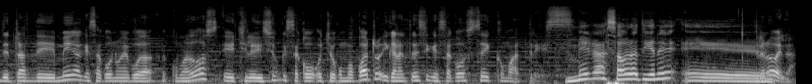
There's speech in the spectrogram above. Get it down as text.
detrás de Mega que sacó 9,2, eh, Chilevisión que sacó 8,4 y Canal 13 que sacó 6,3. Megas ahora tiene. Eh, Telenovela.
